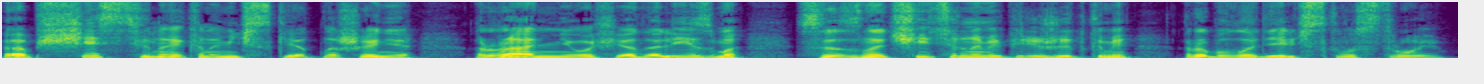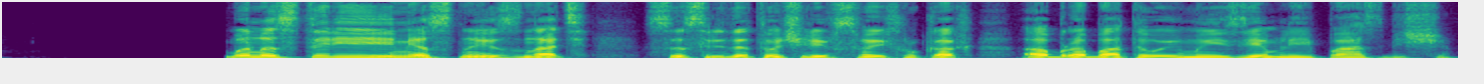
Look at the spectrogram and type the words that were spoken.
общественно-экономические отношения раннего феодализма со значительными пережитками рабовладельческого строя. Монастыри и местная знать сосредоточили в своих руках обрабатываемые земли и пастбища.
